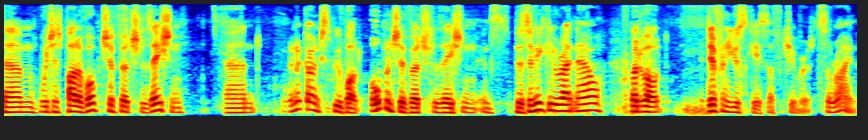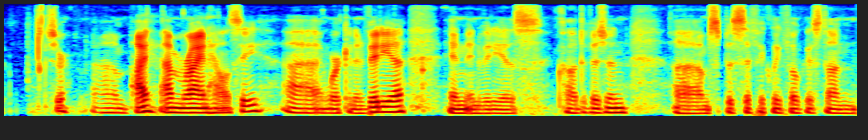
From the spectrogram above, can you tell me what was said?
um, which is part of OpenShift virtualization. And we're not going to speak about OpenShift virtualization specifically right now, but about a different use case of KubeVirt. So Ryan. Sure. Um, hi, I'm Ryan Hallisey. Uh, I work at NVIDIA in NVIDIA's cloud division. I'm specifically focused on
